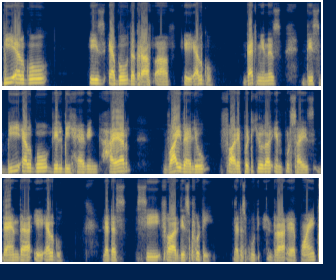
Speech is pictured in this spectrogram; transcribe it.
B algo is above the graph of A algo. That means this B algo will be having higher Y value for a particular input size than the A algo. Let us see for this 40. Let us put draw a point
